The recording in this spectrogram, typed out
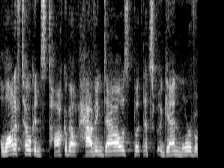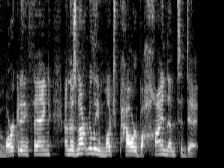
A lot of tokens talk about having DAOs, but that's again more of a marketing thing, and there's not really much power behind them today.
